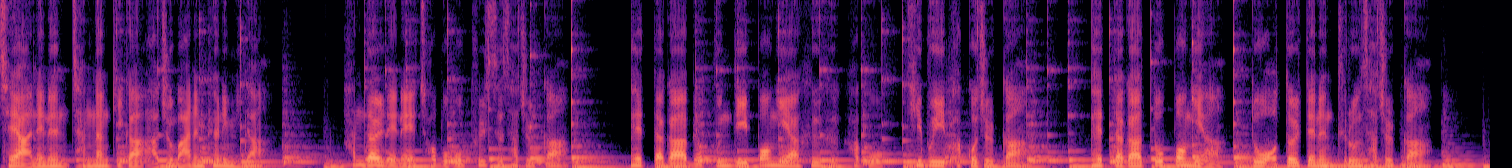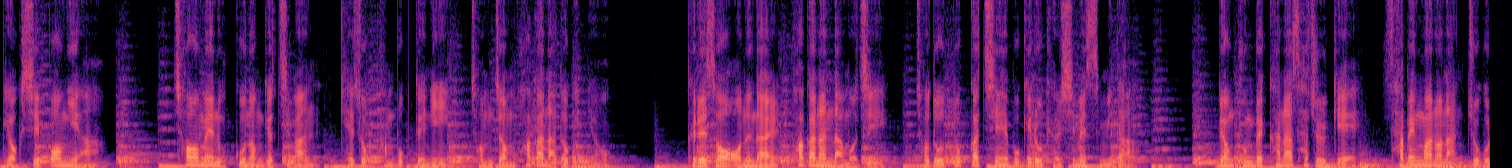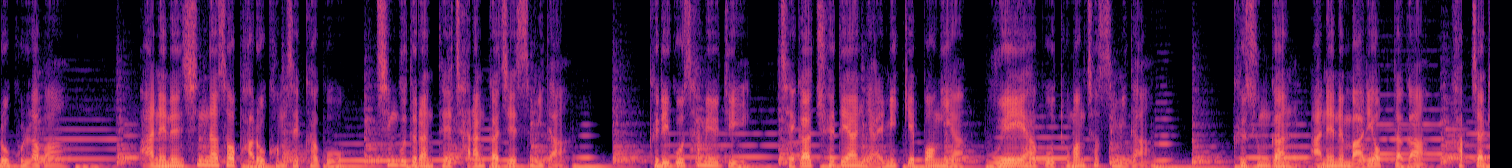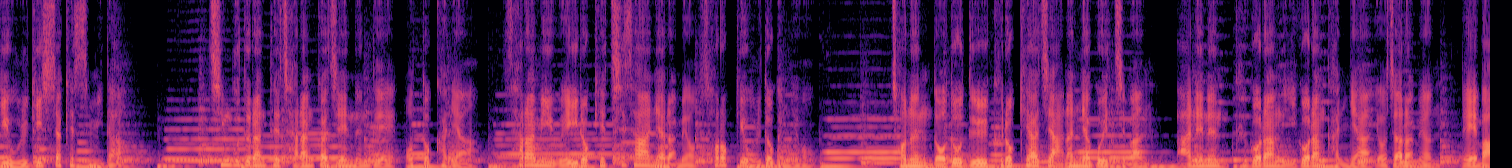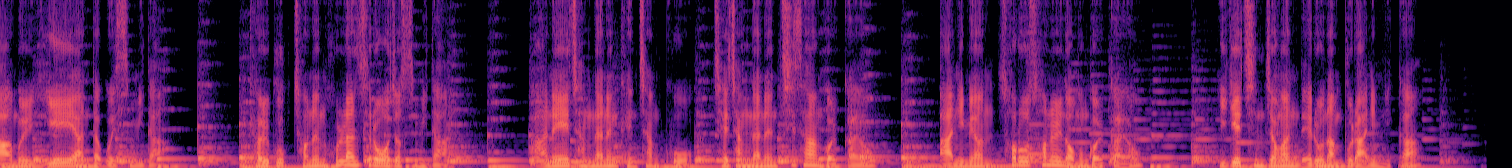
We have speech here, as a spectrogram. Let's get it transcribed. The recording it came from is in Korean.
제 아내는 장난기가 아주 많은 편입니다. 한 달 내내 저보고 플스 사줄까? 했다가 몇 분 뒤 뻥이야 흐흐 하고 TV 바꿔줄까? 했다가 또 뻥이야 또 어떨 때는 드론 사줄까? 역시 뻥이야. 처음엔 웃고 넘겼지만 계속 반복되니 점점 화가 나더군요. 그래서 어느 날 화가 난 나머지 저도 똑같이 해보기로 결심했습니다. 명품백 하나 사줄게 400만 원 안쪽으로 골라봐. 아내는 신나서 바로 검색하고 친구들한테 자랑까지 했습니다. 그리고 3일 뒤 제가 최대한 얄밉게 뻥이야 우회하고 도망쳤습니다. 그 순간 아내는 말이 없다가 갑자기 울기 시작했습니다. 친구들한테 자랑까지 했는데 어떡하냐 사람이 왜 이렇게 치사하냐라며 서럽게 울더군요. 저는 너도 늘 그렇게 하지 않았냐고 했지만 아내는 그거랑 이거랑 같냐 여자라면 내 마음을 이해해야 한다고 했습니다. 결국 저는 혼란스러워졌습니다. 아내의 장난은 괜찮고 제 장난은 치사한 걸까요? 아니면 서로 선을 넘은 걸까요? 이게 진정한 내로남불 아닙니까?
